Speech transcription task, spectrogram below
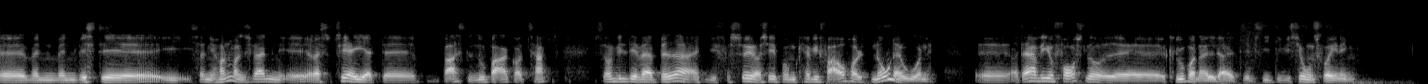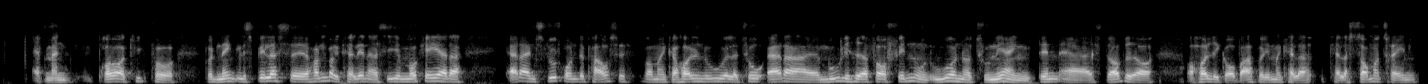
Øh, men, men hvis det øh, i, sådan i håndboldsverden øh, resulterer i, at øh, barsel nu bare går tabt, så vil det være bedre, at vi forsøger at se på, om kan vi få afholdt nogle af ugerne. Øh, og der har vi jo foreslået øh, klubberne, eller det vil sige divisionsforeningen, at man prøver at kigge på, på den enkelte spillers øh, håndboldkalender og sige, jamen, okay, er der, er der en slutrunde pause, hvor man kan holde en uge eller to? Er der øh, muligheder for at finde nogle uger, når turneringen den er stoppet, og, og holdet går bare på det, man kalder, kalder sommertræning,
